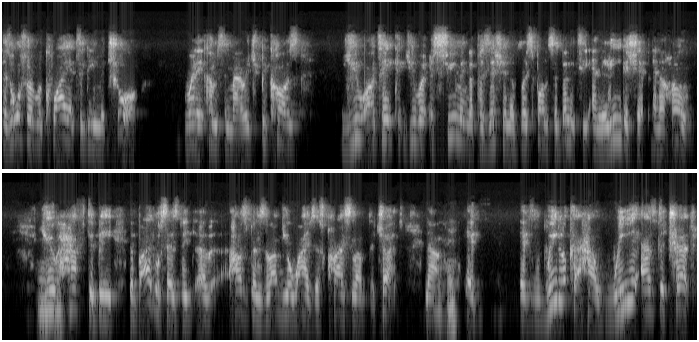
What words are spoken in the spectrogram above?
is also required to be mature when it comes to marriage because you are taking you are assuming a position of responsibility and leadership in a home. You have to be. The Bible says that uh, husbands love your wives as Christ loved the church. Now, Mhm. if if we look at how we as the church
